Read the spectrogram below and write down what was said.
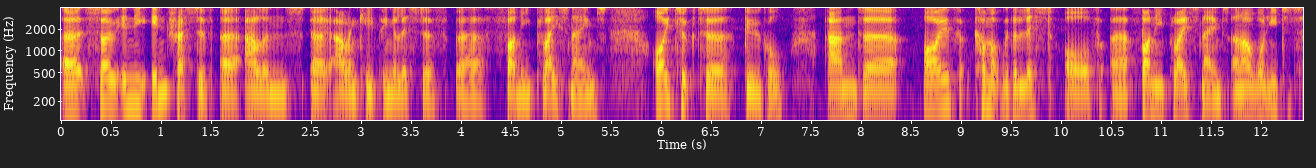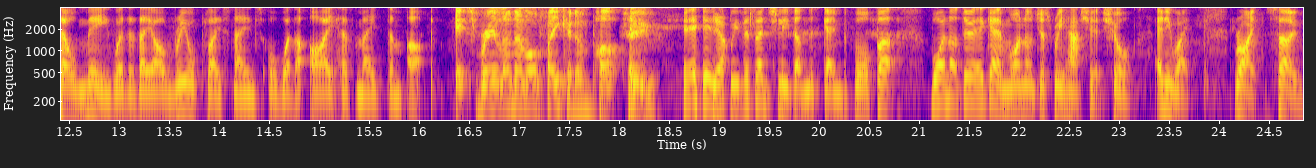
Uh, so, in the interest of uh, Alan's uh, Alan keeping a list of uh, funny place names, I took to Google and uh, I've come up with a list of uh, funny place names, and I want you to tell me whether they are real place names or whether I have made them up. It's realing them or faking them, part two. It is. We've essentially done this game before, but why not do it again? Why not just rehash it? Sure. Anyway, right. So,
